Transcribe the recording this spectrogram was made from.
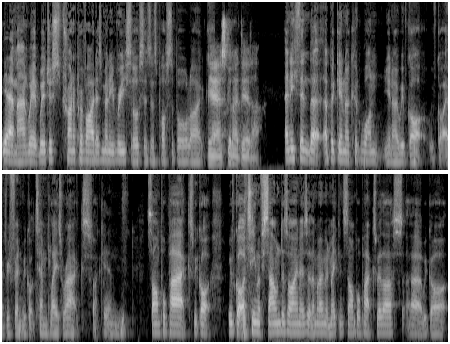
Yeah, man, we're we're just trying to provide as many resources as possible. Like Yeah, it's a good idea that. anything that a beginner could want. You know, we've got we've got everything. We've got templates, racks, fucking sample packs. We've got we've got a team of sound designers at the moment making sample packs with us. Uh, we got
